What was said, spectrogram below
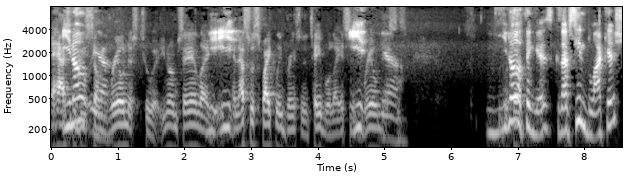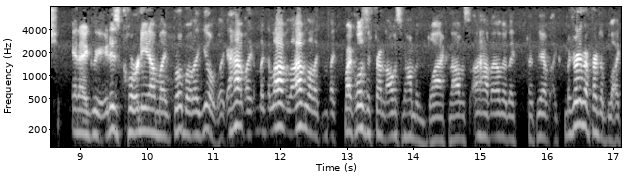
It has You to know, be some yeah. realness to it. You know what I'm saying? Like, Y- y- and that's what Spike Lee brings to the table. Like, it's just realness. yeah. You know the thing is, because I've seen Blackish, and I agree, it is corny. And I'm like, bro, but like, yo, like I have like like a lot, I have a lot like like my closest friend, obviously Muhammad is black, and obviously I have other like like we have like majority of my friends are black,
